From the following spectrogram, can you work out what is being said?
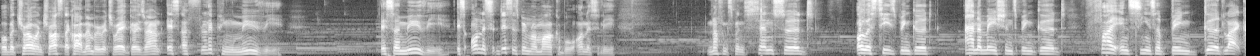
or Betrayal and Trust, I can't remember which way it goes around, it's a flipping movie. It's a movie. It's honest. This has been remarkable, honestly. Nothing's been censored. OST's been good. Animation's been good fighting scenes have been good. Like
